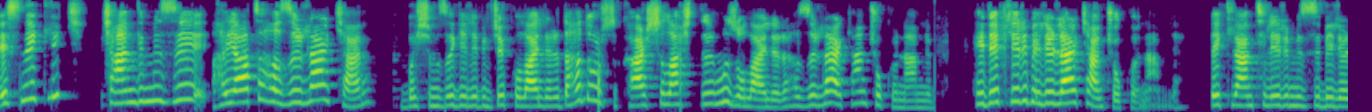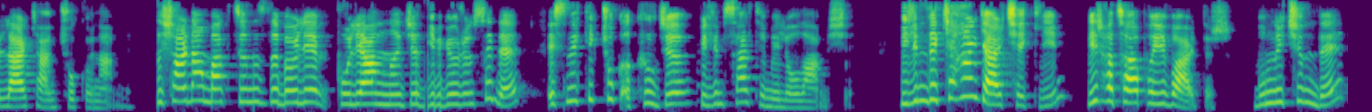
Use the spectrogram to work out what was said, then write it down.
Esneklik kendimizi hayata hazırlarken başımıza gelebilecek olayları, daha doğrusu karşılaştığımız olayları hazırlarken çok önemli. Hedefleri belirlerken çok önemli. Beklentilerimizi belirlerken çok önemli. Dışarıdan baktığınızda böyle polyanlacı gibi görünse de esneklik çok akılcı, bilimsel temeli olan bir şey. Bilimdeki her gerçekliğin bir hata payı vardır. Bunun için de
